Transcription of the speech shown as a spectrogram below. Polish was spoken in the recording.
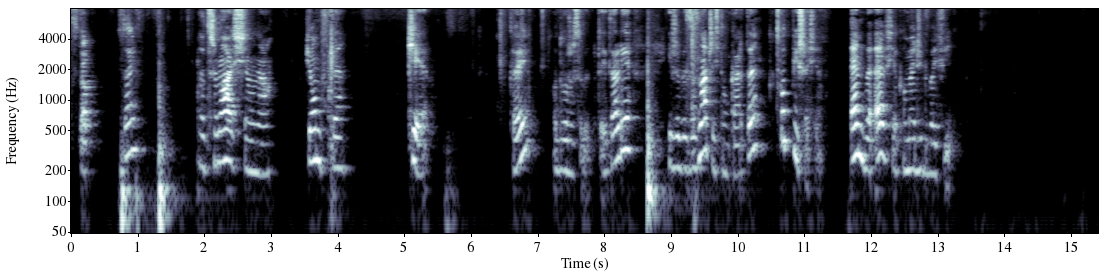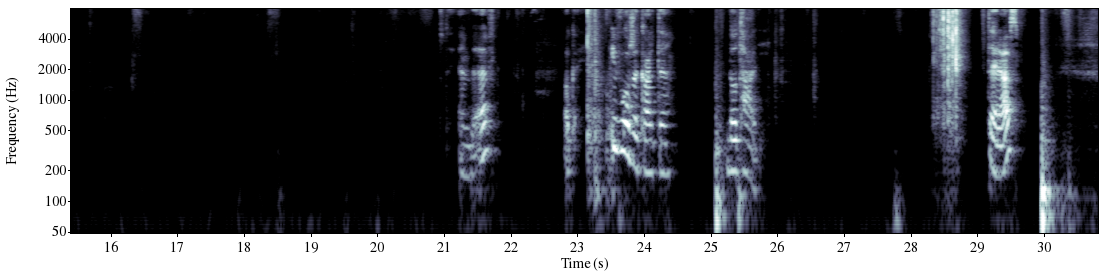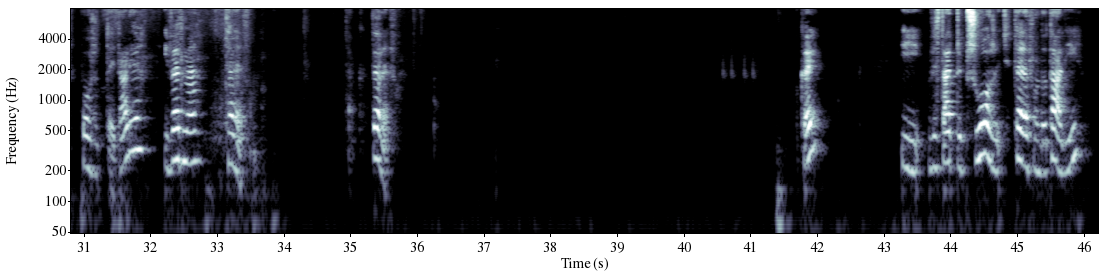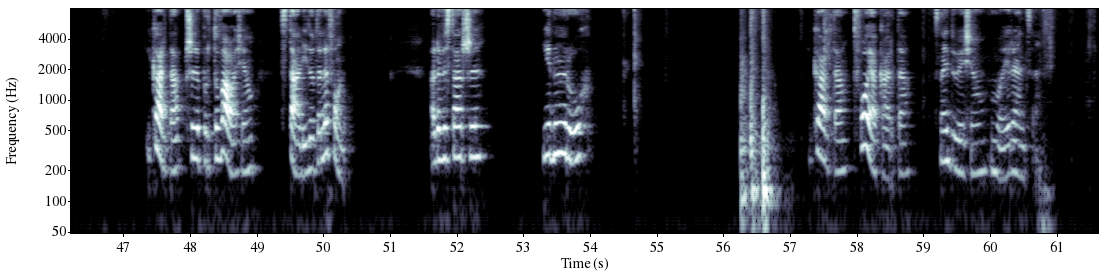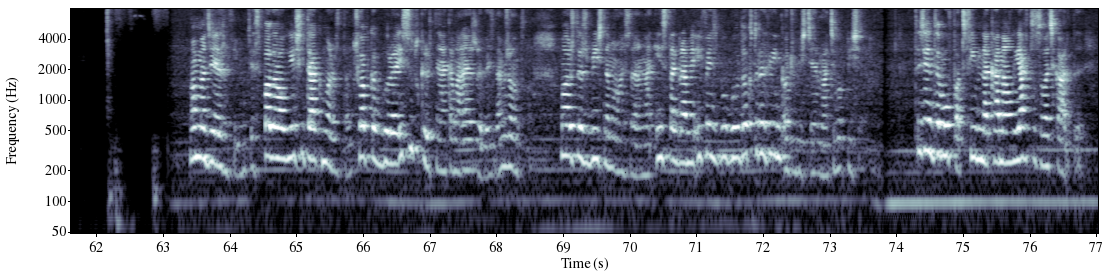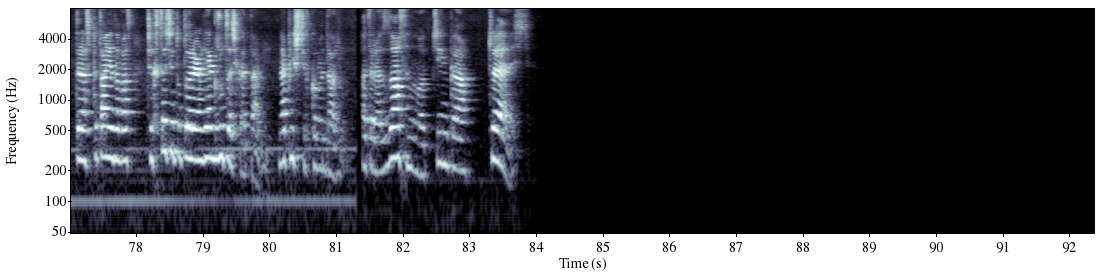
Stop. Tutaj zatrzymałaś się na piątce kier. Ok? Odłożę sobie tutaj talię i żeby zaznaczyć tą kartę, podpiszę się. MBF jako Magic by. Tutaj MBF. Ok. I włożę kartę do talii. Teraz położę tutaj talię i wezmę telefon. Tak, telefon. Ok? I wystarczy przyłożyć telefon do talii i karta przereportowała się z talii do telefonu. Ale wystarczy jeden ruch karta, Twoja karta, znajduje się w mojej ręce. Mam nadzieję, że film Ci się spodobał. Jeśli tak, możesz stawić łapkę w górę i subskrypcję na kanale, żeby być na bieżąco. Możesz też wbić na moją stronę na Instagramie i Facebooku, do których link oczywiście macie w opisie. Tydzień temu wpadł film na kanał Jak stosować karty. Teraz pytanie do Was, czy chcecie tutorial jak rzucać kartami? Napiszcie w komentarzu. A teraz do następnego odcinka. Cześć!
